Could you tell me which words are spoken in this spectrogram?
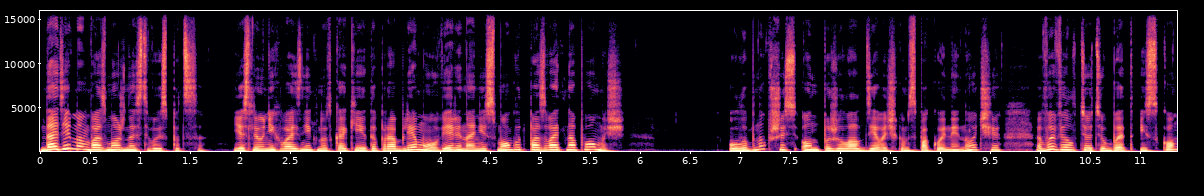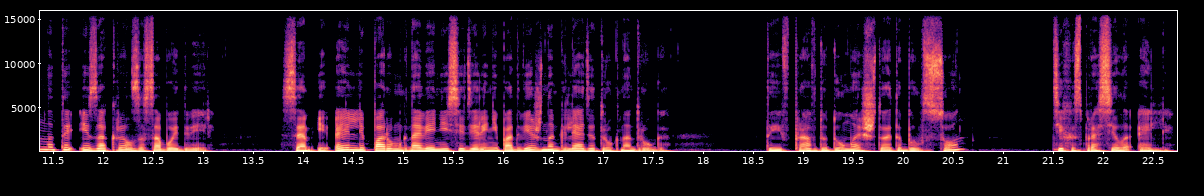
«Дадим им возможность выспаться. Если у них возникнут какие-то проблемы, уверен, они смогут позвать на помощь». Улыбнувшись, он пожелал девочкам спокойной ночи, вывел тетю Бет из комнаты и закрыл за собой дверь. Сэм и Элли пару мгновений сидели неподвижно, глядя друг на друга. «Ты вправду думаешь, что это был сон?» — тихо спросила Элли.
